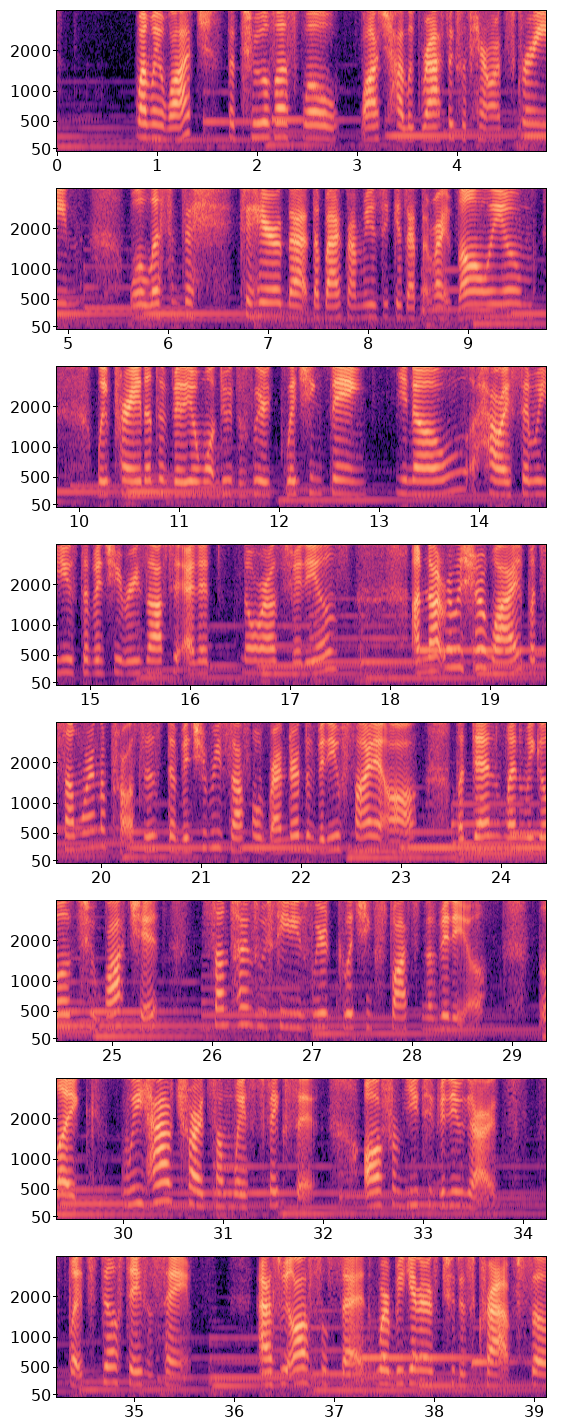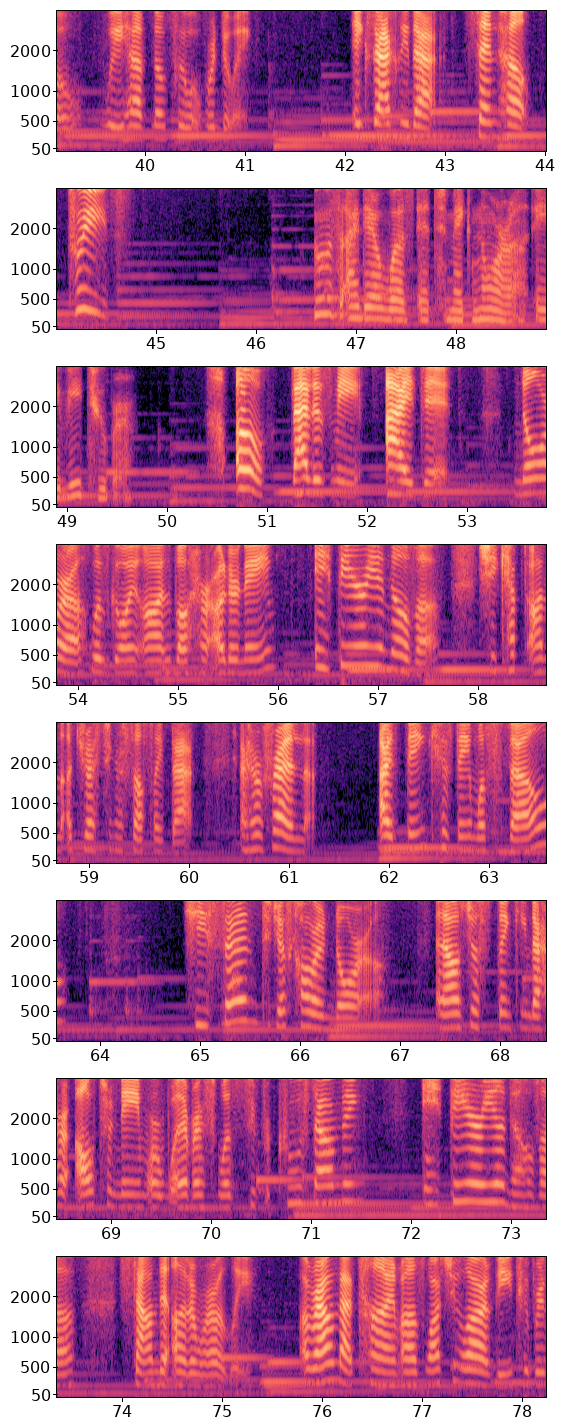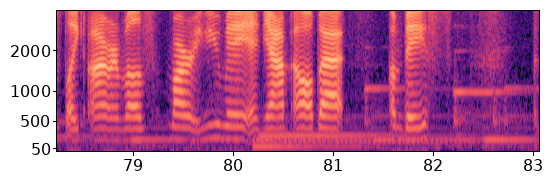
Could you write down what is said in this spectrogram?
when we watch, the two of us will watch how the graphics appear on screen, we'll listen to, to hear that the background music is at the right volume, we pray that the video won't do this weird glitching thing. You know, how I said we use DaVinci Resolve to edit Nora's videos? I'm not really sure why, but somewhere in the process, DaVinci Resolve will render the video fine and all, but then when we go to watch it, sometimes we see these weird glitching spots in the video. Like, we have tried some ways to fix it, all from YouTube video guides, but it still stays the same. As we also said, we're beginners to this craft, so we have no clue what we're doing. Exactly that. Send help, please! Whose idea was it to make Nora a VTuber? Oh, that is me. I did. Nora was going on about her other name, Aetheria Nova. She kept on addressing herself like that. And her friend, I think his name was Fel, he said to just call her Nora. And I was just thinking that her alter name or whatever was super cool sounding. Aetheria Nova sounded otherworldly. Around that time, I was watching a lot of VTubers like Iron Ironmouse, Mariume, and Yam Albat on Based.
